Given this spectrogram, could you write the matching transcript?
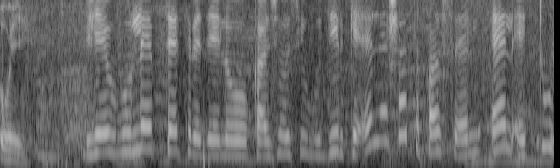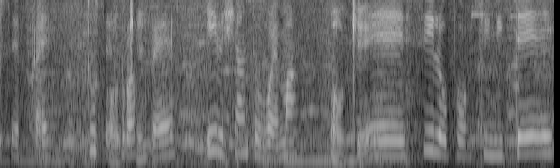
Oui. Je voulais peut-être de l'occasion aussi vous dire qu'elle ne chante pas seule. Elle et tous ses frères, tous ses trois frères, ils chantent vraiment. Ok. Et si l'opportunité,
